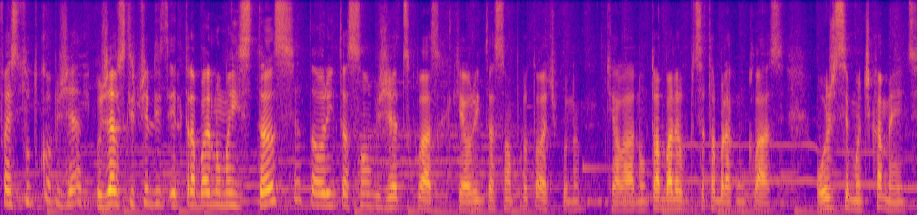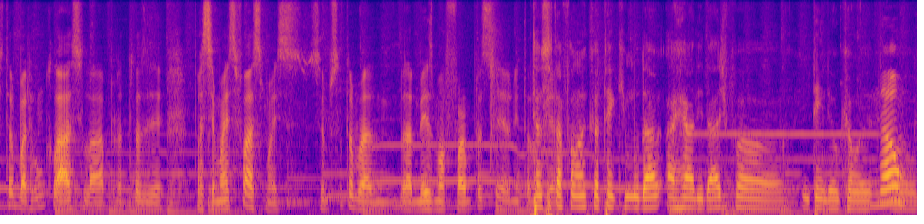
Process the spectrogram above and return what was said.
Faz tudo com objeto. O JavaScript ele, ele trabalha numa instância da orientação a objetos clássica, que é a orientação a protótipo, né? Que ela não trabalha, não precisa trabalhar com classe. Hoje, semanticamente, você trabalha com classe lá para trazer, para ser mais fácil, mas você não precisa trabalhar da mesma forma para ser orientado a Então você tá objetos. falando que eu tenho que mudar a realidade pra entender o que é um. Não,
